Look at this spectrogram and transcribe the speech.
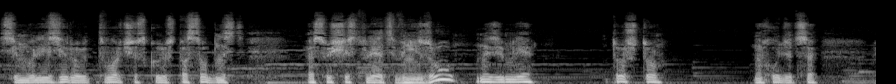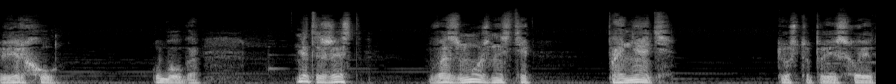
символизирует творческую способность осуществлять внизу, на земле, то, что находится вверху, у Бога. Это жест возможности понять то, что происходит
